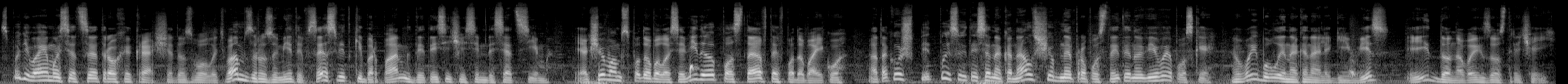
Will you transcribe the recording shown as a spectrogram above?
Сподіваємося, це трохи краще дозволить вам зрозуміти всесвіт Кіберпанк 2077. Якщо вам сподобалося відео, поставте вподобайку. А також підписуйтеся на канал, щоб не пропустити нові випуски. Ви були на каналі GameViz і до нових зустрічей.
